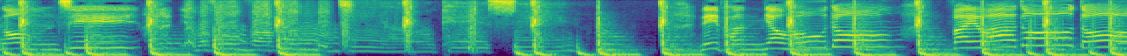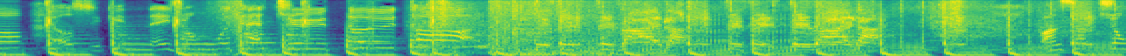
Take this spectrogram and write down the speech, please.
我唔知，有冇方法分辨自由骑士？你朋友好多，废话多多，有时见你仲会踢住对拖。Fifty rider, Fifty rider，玩失踪。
